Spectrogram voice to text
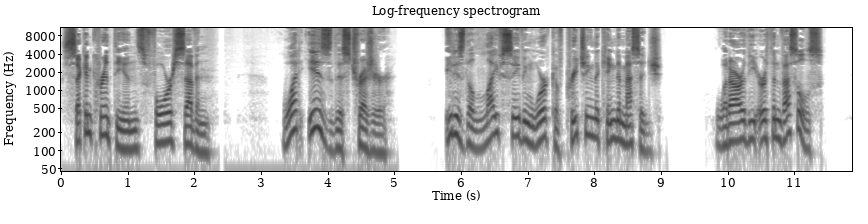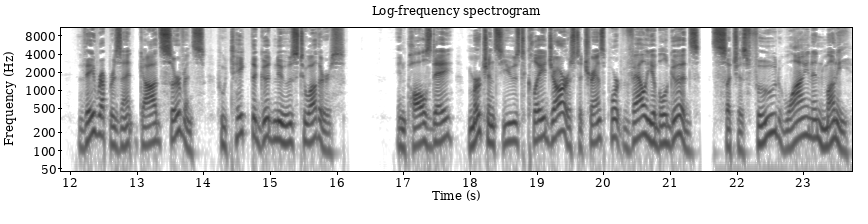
2 Corinthians 4 7. What is this treasure? It is the life saving work of preaching the kingdom message. What are the earthen vessels? They represent God's servants who take the good news to others. In Paul's day, merchants used clay jars to transport valuable goods, such as food, wine, and money.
